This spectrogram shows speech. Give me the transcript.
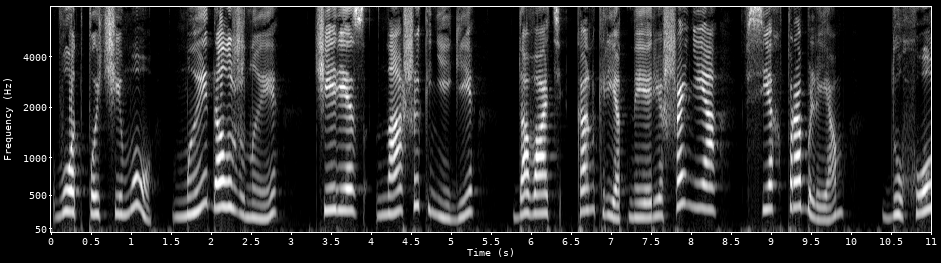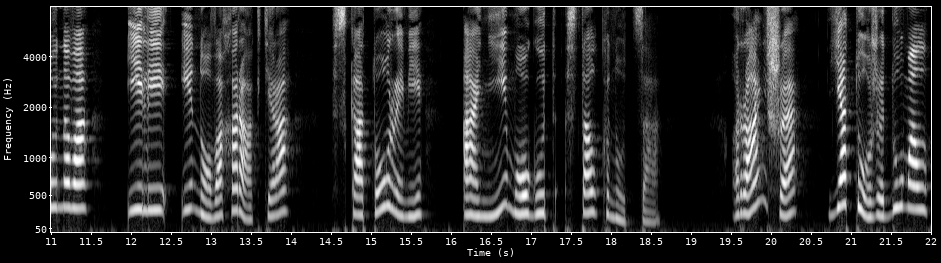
Вот почему мы должны через наши книги давать конкретные решения всех проблем духовного или иного характера, с которыми они могут столкнуться. Раньше я тоже думал,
